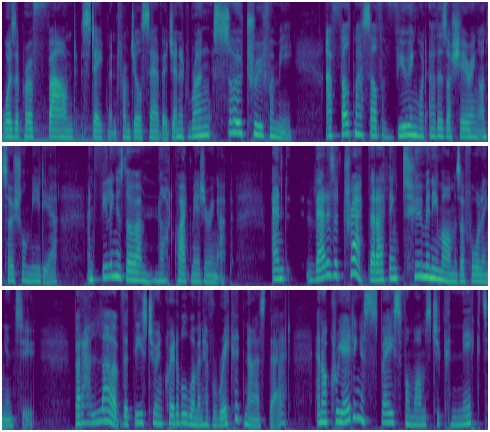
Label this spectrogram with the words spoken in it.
was a profound statement from Jill Savage, and it rung so true for me. I felt myself viewing what others are sharing on social media and feeling as though I'm not quite measuring up. And that is a trap that I think too many moms are falling into. But I love that these two incredible women have recognized that and are creating a space for moms to connect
